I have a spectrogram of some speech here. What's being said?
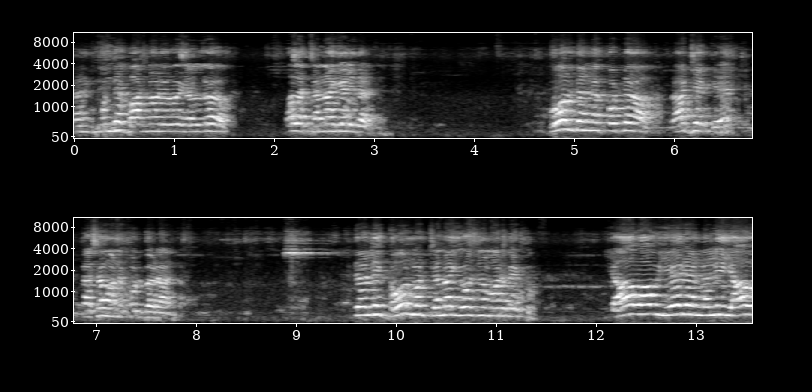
ನನಗೆ ಮುಂದೆ ಭಾಷಣ ಎಲ್ಲರೂ ಬಹಳ ಚೆನ್ನಾಗಿ ಹೇಳಿದ್ದಾರೆ. ಗೋಲ್ಡ್ ಅನ್ನ ಕೊಟ್ಟಿರೋ ರಾಜ್ಯಕ್ಕೆ ಕಸವನ್ನು ಕೊಡಬೇಡ ಅಂತ. ಇದರಲ್ಲಿ ಗೌರ್ಮೆಂಟ್ ಚೆನ್ನಾಗಿ ಯೋಚನೆ ಮಾಡಬೇಕು. ಯಾವ ಏರಿಯಾನಲ್ಲಿ ಯಾವ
